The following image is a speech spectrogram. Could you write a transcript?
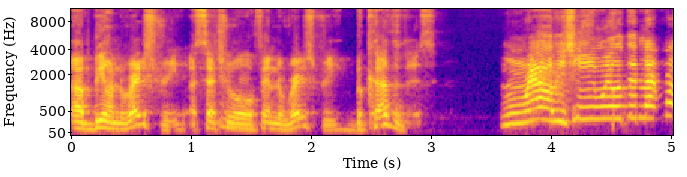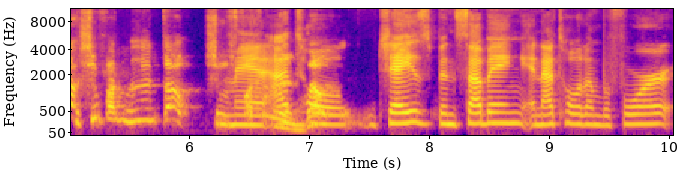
uh, be on the registry, a sexual Mhm. offender registry because of this. In reality, she ain't really did that wrong. She fucking an adult. She was Man, fucking I adult. told Jay's been subbing, and I told him before,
